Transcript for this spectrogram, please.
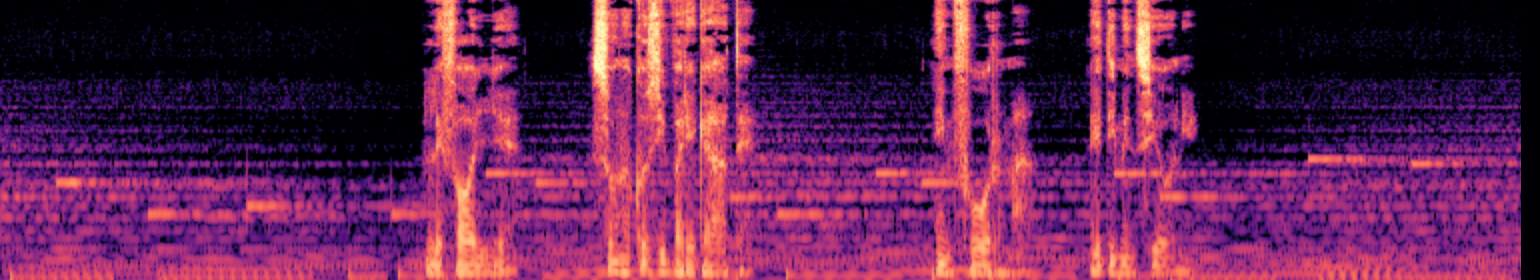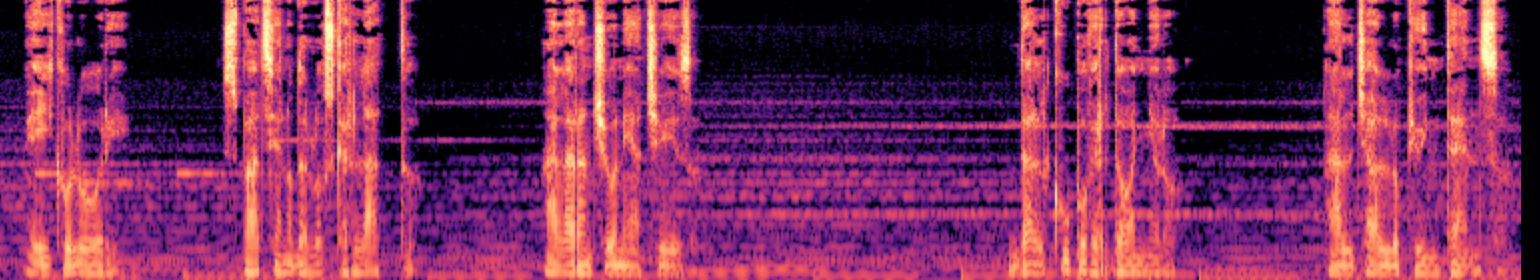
Le foglie sono così variegate in forma e dimensioni e i colori spaziano dallo scarlatto all'arancione acceso dal cupo verdognolo al giallo più intenso.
